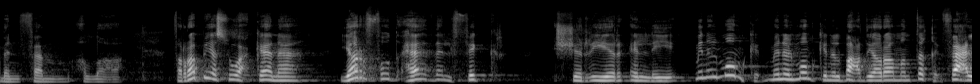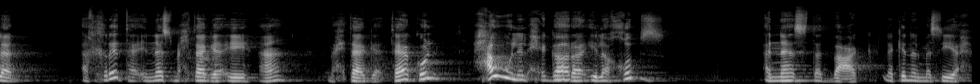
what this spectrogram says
من فم الله. فالرب يسوع كان يرفض هذا الفكر الشرير اللي من الممكن من الممكن البعض يراه منطقي. فعلا أخرتها الناس محتاجة إيه؟ ها؟ محتاجة تاكل. حول الحجارة إلى خبز الناس تتبعك. لكن المسيح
